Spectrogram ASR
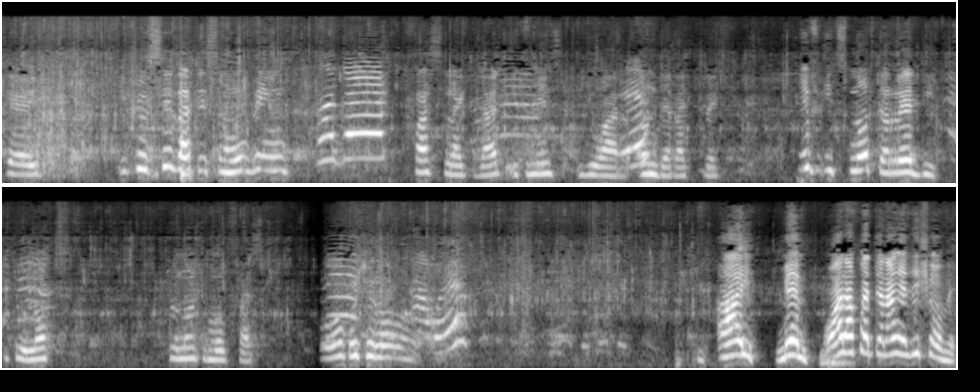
Okay. If you see that it's moving fast like that, it means you are on the right track. If it's not ready, it will not it will not move fast. Oh, kuchilo. Ai, mem, wala kwetelange dishove.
